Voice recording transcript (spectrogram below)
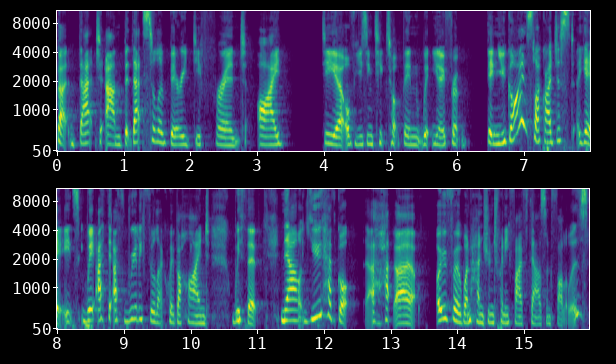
But that um, but that's still a very different idea of using tiktok than you know from than you guys. Like I just, yeah, it's. I, th- I really feel like we're behind with it. Now you have got. Uh, uh, over 125,000 followers,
